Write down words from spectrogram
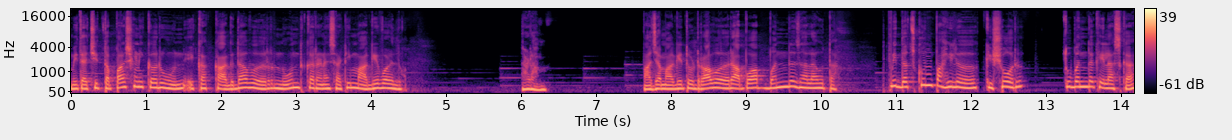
मी त्याची तपासणी करून एका कागदावर नोंद करण्यासाठी मागे वळलो. धडाम माझ्या मागे तो ड्रावर आपोआप बंद झाला होता. मी दचकून पाहिलं किशोर तू बंद केलास का?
